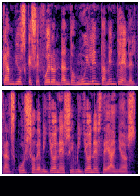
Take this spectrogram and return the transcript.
Cambios que se fueron dando muy lentamente en el transcurso de millones y millones de años.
